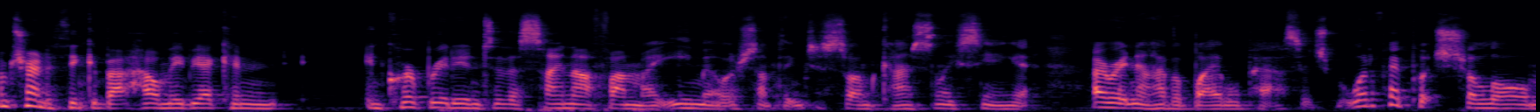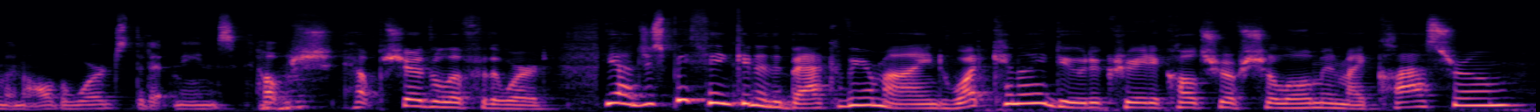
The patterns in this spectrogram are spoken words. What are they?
I'm trying to think about how maybe I can incorporate it into the sign off on my email or something, just so I'm constantly seeing it. I right now have a Bible passage, but what if I put shalom and all the words that it means? Help mm-hmm. sh- help share the love for the word. Yeah, just be thinking in the back of your mind, what can I do to create a culture of shalom in my classroom,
